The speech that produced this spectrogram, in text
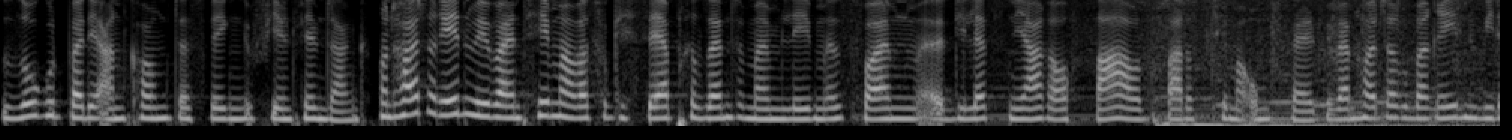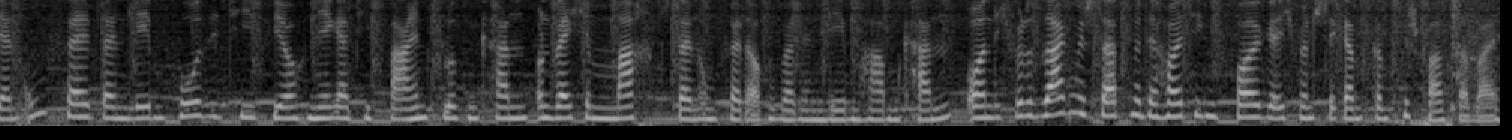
so gut bei dir ankommt, deswegen vielen, vielen Dank. Und heute reden wir über ein Thema, was wirklich sehr präsent in meinem Leben ist, vor allem äh, die letzten Jahre auch war, und zwar das Thema Umfeld. Wir werden heute darüber reden, wie dein Umfeld dein Leben positiv wie auch negativ beeinflussen kann und welche Macht dein Umfeld auch über dein Leben haben kann. Und ich würde sagen, wir starten mit der heutigen Folge. Ich wünsche dir ganz, ganz viel Spaß dabei.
